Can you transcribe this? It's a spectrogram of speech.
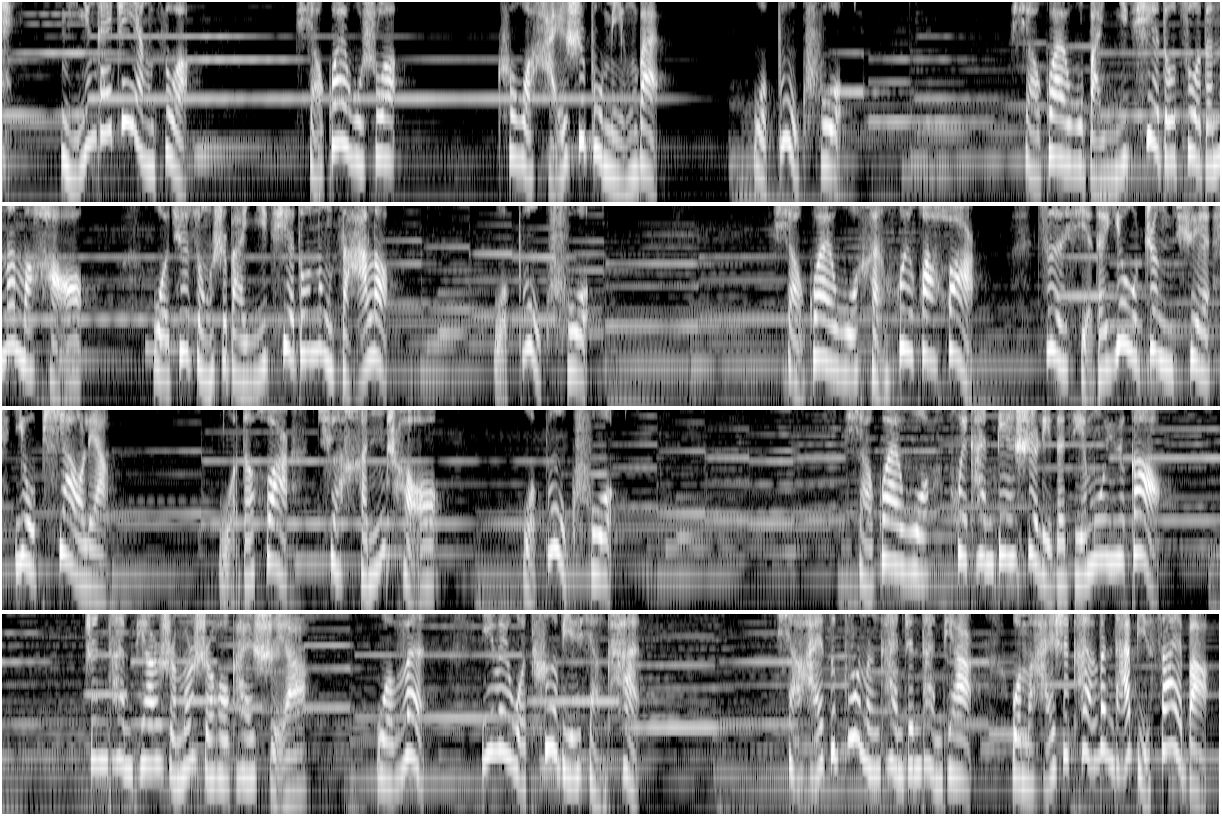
你应该这样做。小怪物说：“可我还是不明白。”我不哭。小怪物把一切都做得那么好，我却总是把一切都弄砸了。我不哭。小怪物很会画画，字写的又正确又漂亮。我的画却很丑，我不哭。小怪物会看电视里的节目预告。侦探片什么时候开始呀？我问，因为我特别想看。小孩子不能看侦探片儿我们还是看问答比赛吧。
